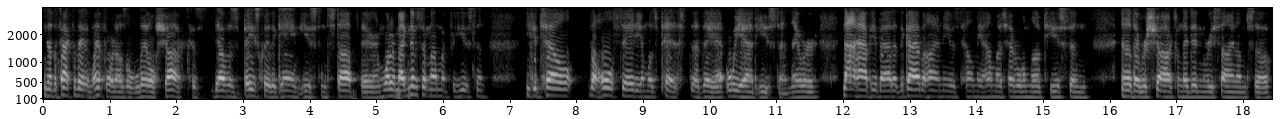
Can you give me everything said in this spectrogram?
you know, the fact that they went for it, I was a little shocked because that was basically the game. Houston stopped there, and what a magnificent moment for Houston. You could tell the whole stadium was pissed that they we had Houston. They were not happy about it. The guy behind me was telling me how much everyone loved Houston and that they were shocked when they didn't re-sign him. So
